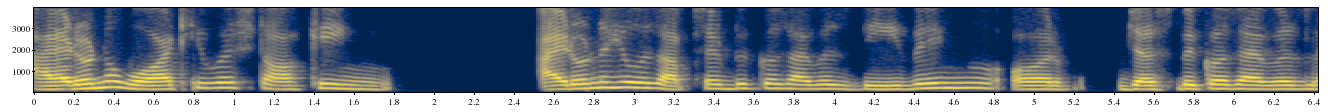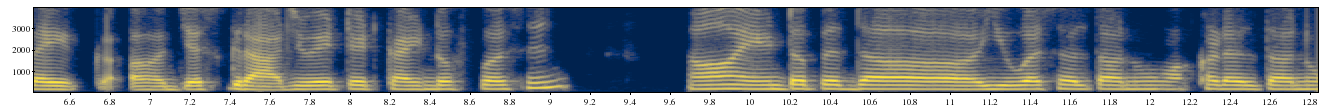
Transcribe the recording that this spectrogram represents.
I don't know what he was talking. I don't know he was upset because I was leaving or just because I was like uh, just graduated kind of person. ఆ! ఏంటో పెద్ద యూఎస్ అక్కడ వెళ్తాను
